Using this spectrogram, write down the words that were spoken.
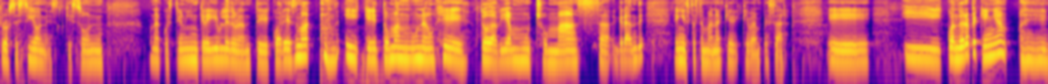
procesiones, que son una cuestión increíble durante Cuaresma y que toman un auge todavía mucho más ah, grande en esta semana que, va a empezar. Eh, y cuando era pequeña, eh,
